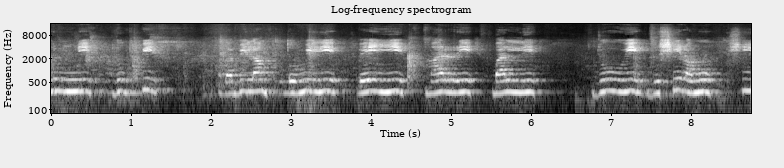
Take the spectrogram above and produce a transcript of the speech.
ఉన్ని దుబ్బి గబిలం తొమ్మిది వెయ్యి మర్రి బల్లి జూవి దుషిరము షీ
